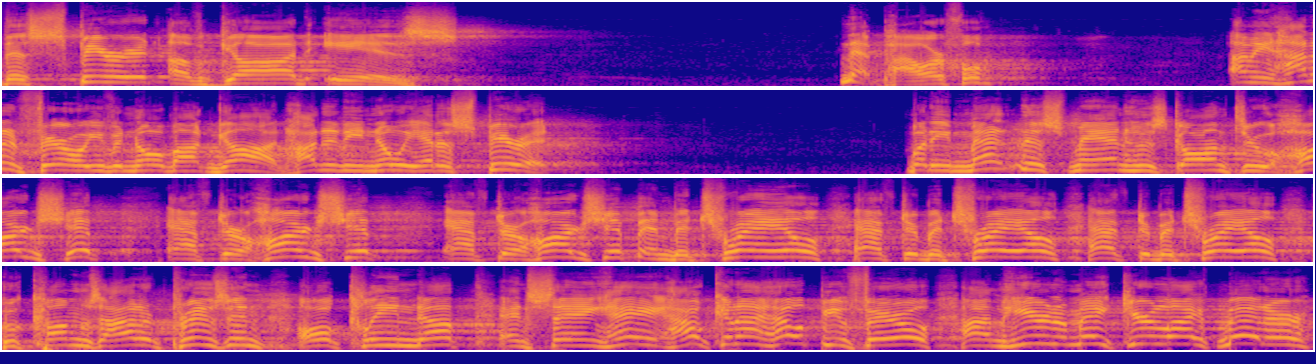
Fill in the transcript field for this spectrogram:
the Spirit of God is. Isn't that powerful? I mean, how did Pharaoh even know about God? How did he know he had a spirit? But he met this man who's gone through hardship after hardship after hardship and betrayal after betrayal after betrayal, who comes out of prison all cleaned up and saying, Hey, how can I help you, Pharaoh? I'm here to make your life better.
